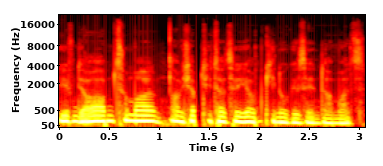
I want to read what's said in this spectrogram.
liefen die auch ab und zu mal, aber ich habe die tatsächlich auch im Kino gesehen damals.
